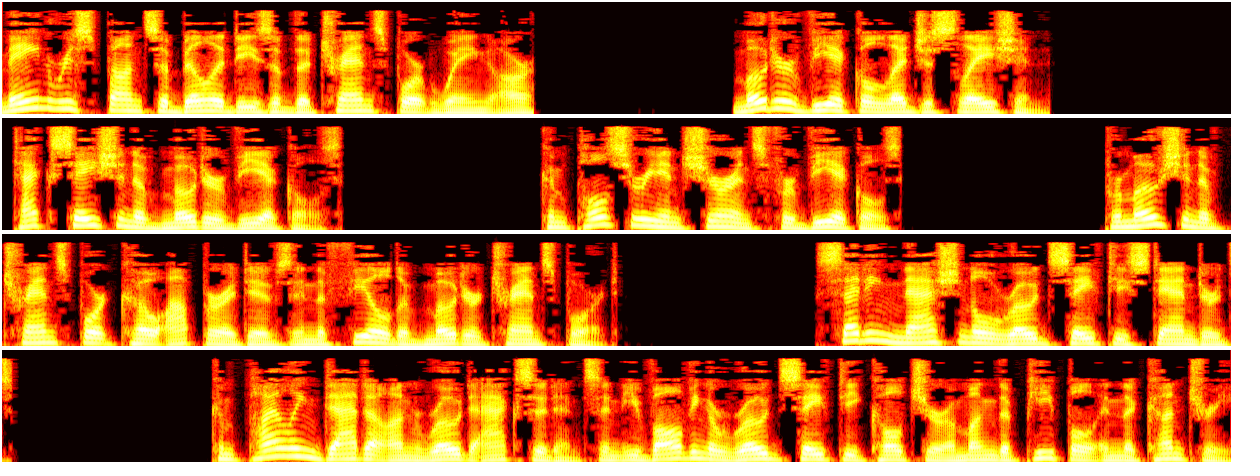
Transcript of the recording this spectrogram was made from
Main responsibilities of the Transport Wing are Motor vehicle legislation Taxation of motor vehicles Compulsory insurance for vehicles Promotion of transport cooperatives in the field of motor transport Setting national road safety standards Compiling data on road accidents and evolving a road safety culture among the people in the country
